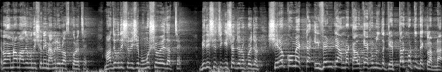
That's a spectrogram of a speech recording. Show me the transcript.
এবং আমরা মাঝে মধ্যে শুনি মেমোরি লস করেছে। মাঝে মধ্যে শুনি সে মুমূর্ষ হয়ে যাচ্ছে। বিদেশি চিকিৎসার জন্য প্রয়োজন। সেরকম একটা ইভেন্টে আমরা কাউকে এখন পর্যন্ত গ্রেপ্তার করতে দেখলাম না।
